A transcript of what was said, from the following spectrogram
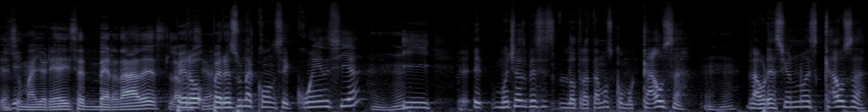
En y- su mayoría dice verdades. La pero, oración. pero es una consecuencia y eh, eh, muchas veces lo tratamos como causa. La oración no es causa.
